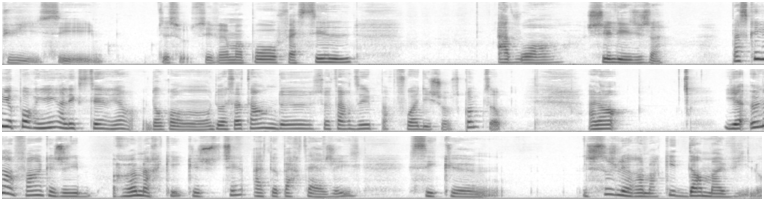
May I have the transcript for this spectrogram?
puis c'est, c'est ça, c'est vraiment pas facile à voir chez les gens. Parce qu'il n'y a pas rien à l'extérieur. Donc, on doit s'attendre de se faire dire parfois des choses comme ça. Alors, il y a un enfant que j'ai remarqué, que je tiens à te partager, c'est que ça, je l'ai remarqué dans ma vie, là,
